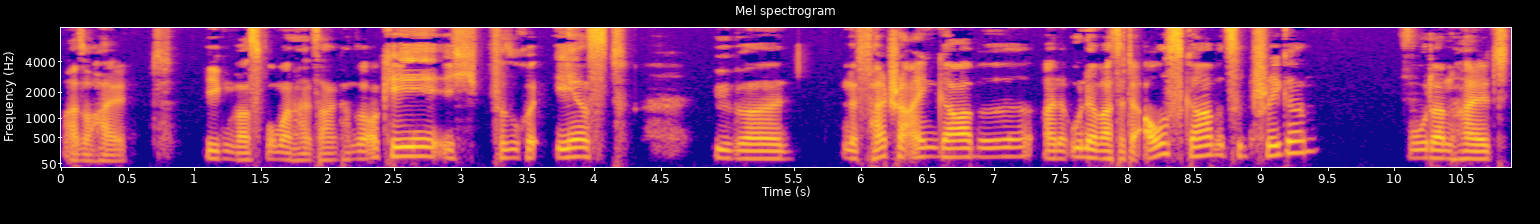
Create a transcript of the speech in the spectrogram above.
Also halt irgendwas, wo man halt sagen kann, so, okay, ich versuche erst über eine falsche Eingabe eine unerwartete Ausgabe zu triggern, wo dann halt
